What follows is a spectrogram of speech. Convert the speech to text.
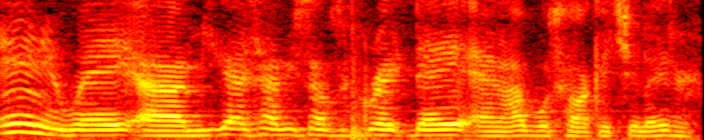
anyway, um, you guys have yourselves a great day, and I will talk at you later.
